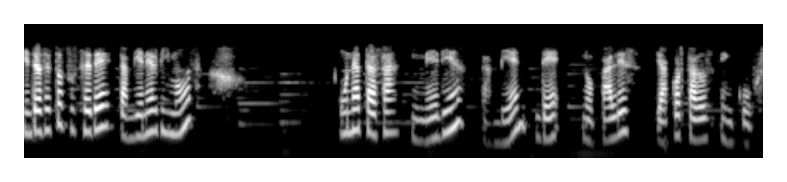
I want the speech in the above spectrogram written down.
Mientras esto sucede, también hervimos una taza y media también de nopales ya cortados en cubos.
